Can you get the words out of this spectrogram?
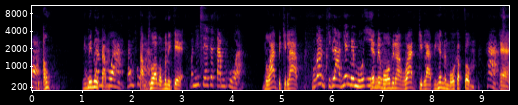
ค่ะ เอ้า มีเมนูตถั่วตำำถั่วตำทั่วบอกมื้อนี้เจ๊วันนี้เจ๊จะตำถั่วเมื่อวานไปกินลาบหมู่บ้านกินลาบเฮี้ยนแม่หมูอีกเฮ็ดแม่หมูพี่น้องว่านกินลาบพี่เฮ็ดแม่หมูกับต้มค่ะแอบ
